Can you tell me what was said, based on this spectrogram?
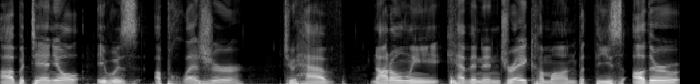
Uh, but Daniel, it was a pleasure to have not only Kevin and Dray come on, but these other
